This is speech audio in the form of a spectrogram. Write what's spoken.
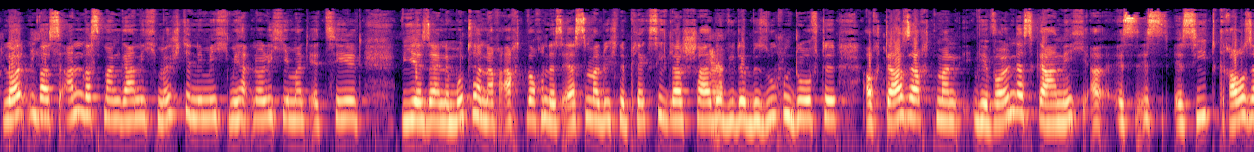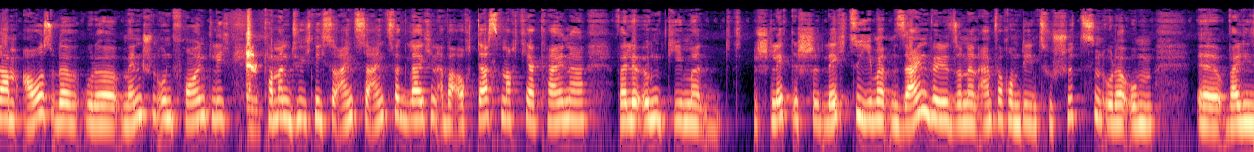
Leuten was an, was man gar nicht möchte. Nämlich, mir hat neulich jemand erzählt, wie er seine Mutter nach acht Wochen das erste Mal durch eine Plexiglasscheibe wieder besuchen durfte. Auch da sagt man, wir wollen das gar nicht. Es, ist, es sieht grausam aus oder, oder menschenunfreundlich kann man natürlich nicht so eins zu eins vergleichen, aber auch das macht ja keiner, weil er irgendjemand schlecht, schlecht zu jemandem sein will, sondern einfach um den zu schützen oder um äh, weil die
